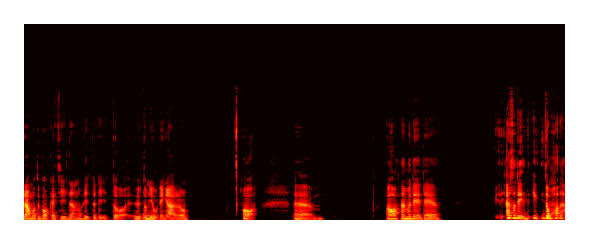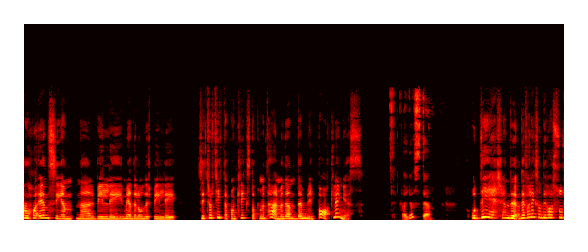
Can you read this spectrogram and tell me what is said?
fram och tillbaka i tiden och hit och dit och utomjordingar och ja. ehm, ja, nej men det, det Alltså det, de, han har en scen när Billy, medelålders Billy, sitter och tittar på en krigsdokumentär men den, den blir baklänges. Ja, just det. Och det kände jag, det var liksom, det var så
